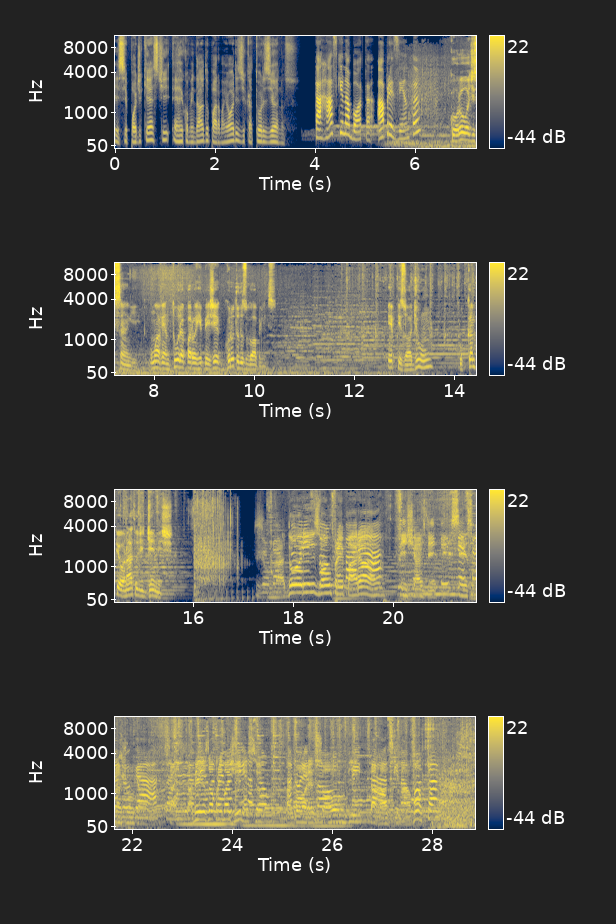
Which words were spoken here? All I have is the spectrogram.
Esse podcast é recomendado para maiores de 14 anos. Tarrasque na Bota apresenta Coroa de Sangue, uma aventura para o RPG Gruta dos Goblins. Episódio 1 O Campeonato de Jemish. Jogadores vão preparar fichas de terceiros pra jogar. Saindo da mesa pra imaginação. Agora é só ouvir Tarrasque na Bota.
